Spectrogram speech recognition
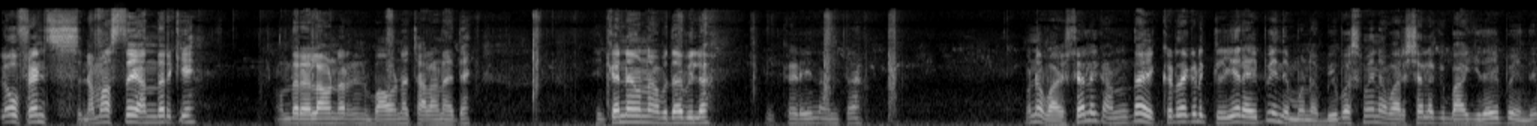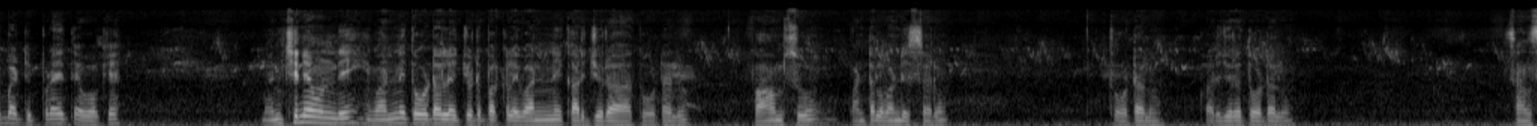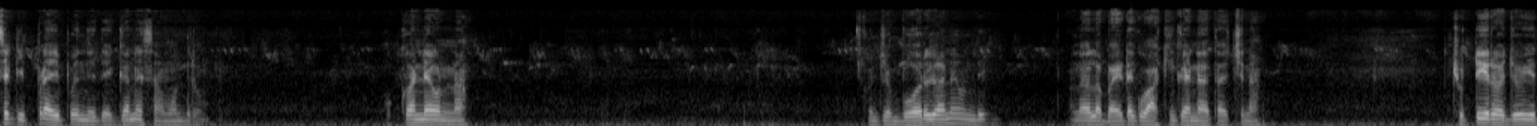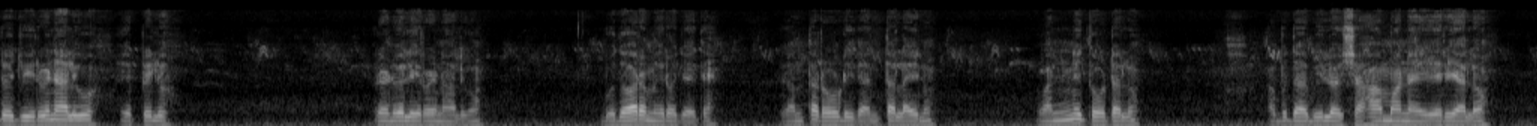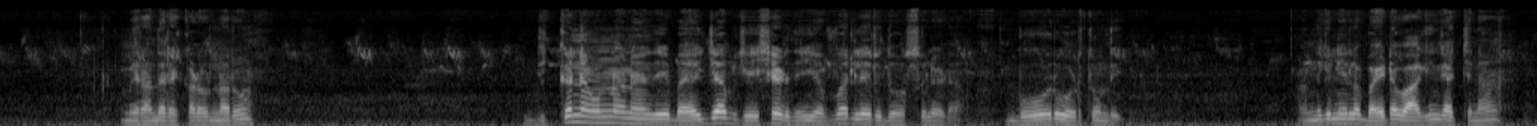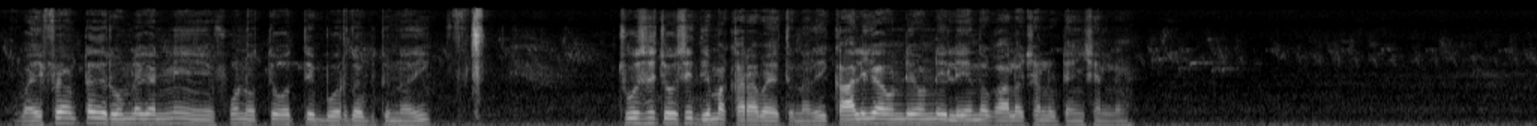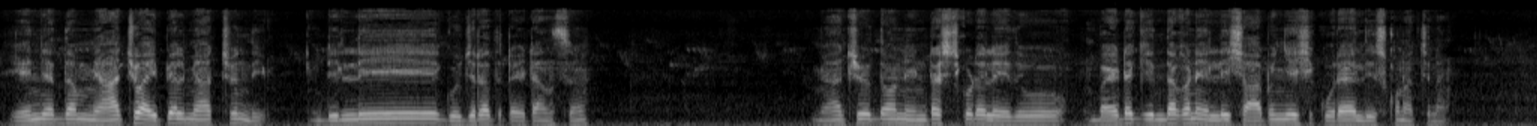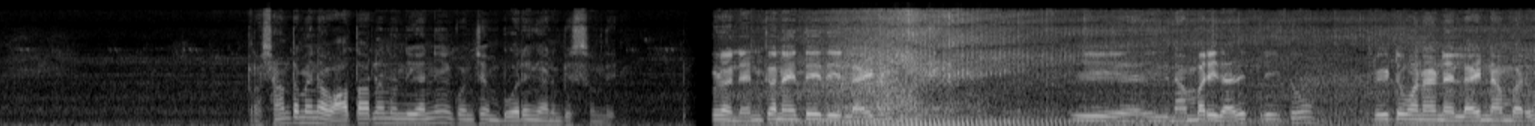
Hello friends నమస్తే అందరికీ. అందరు ఎలా ఉన్నారు? నేను బాగున్నా చాలానే అయితే. ఇక్కడనే ఉన్నా అబుదాబీలో. ఇక్కడ ఏందంతా మొన్న వర్షాలకి అంతా ఎక్కడిదక్కడ క్లియర్ అయిపోయింది. మొన్న బీభత్సమైన వర్షాలకి బాగా ఇదైపోయింది. బట్ ఇప్పుడైతే ఓకే. మంచినే ఉంది. ఇవన్నీ తోటలు చుట్టుపక్కల ఇవన్నీ ఖర్జూర తోటలు ఫామ్స్ పంటలు పండిస్తారు. తోటలు ఖర్జూర తోటలు. సన్సెట్ ఇప్పుడే అయిపోయింది దగ్గరనే సముద్రం. ఒక్కడే ఉన్నా. కొంచెం బోరుగానే ఉంది. అలా అలా బయటకు వాకింగ్ అయినా తెచ్చిన వచ్చిన. చుట్టూ ఈరోజు ఈరోజు ఇరవై నాలుగు ఏప్రిల్ రెండు వేల ఇరవై నాలుగు. బుధవారం ఈరోజు అయితే ఇదంతా రోడ్ ఇదంతా లైను. ఇవన్నీ తోటలు. అబుదాబీలో షహామాన్ అనే ఏరియాలో. మీరందరు ఎక్కడ ఉన్నారు? దిక్కనే ఉన్నాను. అది బైక్ జాబ్ చేసేది. ఎవ్వరు లేరు దోస్తులేడా. బోరు కొడుతుంది. అందుకే నేను బయట వాకింగ్ వచ్చిన. వైఫై ఉంటుంది రూమ్లో కానీ ఫోన్ ఒత్తి ఒత్తి బోర్ దొబ్బుతున్నది చూసి చూసి దిమాగ్ ఖరాబ్ అవుతున్నది. ఖాళీగా ఉండి ఉండి లేదో ఒక ఆలోచనలు టెన్షన్లు. ఏం చేద్దాం? మ్యాచ్ ఐపీఎల్ మ్యాచ్ ఉంది. ఢిల్లీ గుజరాత్ టైటాన్స్. మ్యాచ్ చూద్దామని ఇంట్రెస్ట్ కూడా లేదు. బయటకి ఇందాకనే వెళ్ళి షాపింగ్ చేసి కూరగాయలు తీసుకొని వచ్చిన. ప్రశాంతమైన వాతావరణం ఉంది కానీ కొంచెం బోరింగ్ అనిపిస్తుంది. చూడండి వెనకనైతే ఇది లైన్. ఈ ఇది నంబర్ ఇది అది three two three two one and line number.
